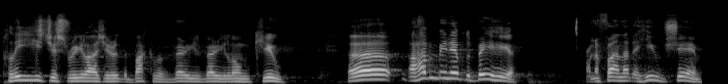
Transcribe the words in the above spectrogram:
please just realise you're at the back of a very, very long queue. Uh, I haven't been able to be here, and I find that a huge shame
